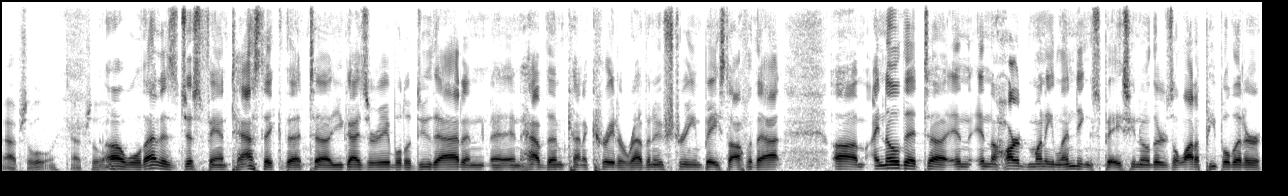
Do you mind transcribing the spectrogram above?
Absolutely. Absolutely. Oh well, that is just fantastic that uh, you guys are able to do that and and have them kind of create a revenue stream based off of that. Um, I know that uh, in in the hard money lending space, you know, there's a lot of people that are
